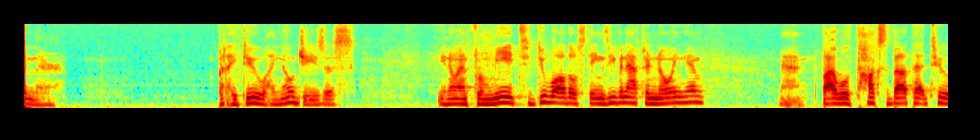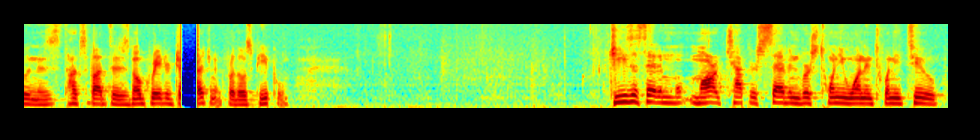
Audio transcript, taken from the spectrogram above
in there. But I do, I know Jesus. You know, and for me to do all those things, even after knowing him, man, the Bible talks about that too, and it talks about there's no greater judgment for those people. Jesus said in Mark chapter 7, verse 21 and 22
